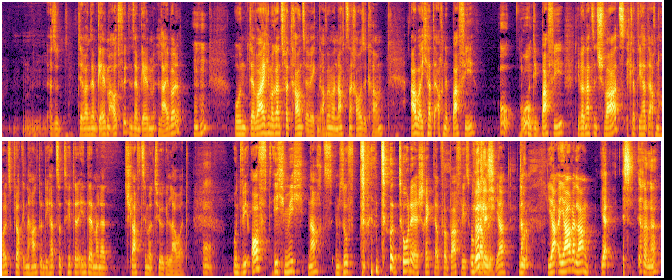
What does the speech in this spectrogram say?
also der war in seinem gelben Outfit, in seinem gelben Leiberl und der war eigentlich immer ganz vertrauenserweckend, auch wenn man nachts nach Hause kam. Aber ich hatte auch eine Buffy Oh, oh. und die Buffy, die war ganz in schwarz, ich glaube, die hatte auch einen Holzblock in der Hand und die hat so hinter, hinter meiner Schlafzimmertür gelauert. oh. Und wie oft ich mich nachts im Suff zu Tode erschreckt habe vor Buffy. Ist unglaublich, Wirklich? ja. Nach, ja. Jahrelang. Ja, ist irre, ne?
